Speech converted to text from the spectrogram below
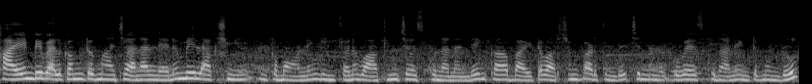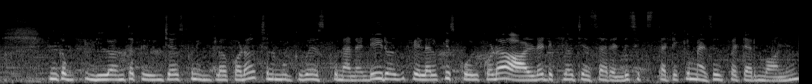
హాయ్ అండి వెల్కమ్ టు మా ఛానల్. నేను మీ లక్ష్మి. ఇంకా మార్నింగ్ ఇంట్లోనే వాకింగ్ చేసుకున్నానండి. ఇంకా బయట వర్షం పడుతుంది. చిన్న ముగ్గు వేసుకున్నాను ఇంటి ముందు. ఇంకా ఇల్లు అంతా క్లీన్ చేసుకుని ఇంట్లో కూడా చిన్న ముగ్గు వేసుకున్నానండి. ఈరోజు పిల్లలకి స్కూల్ కూడా ఆల్రెడీ డిక్లేర్ చేశారండి. సిక్స్ థర్టీకి మెసేజ్ పెట్టారు మార్నింగ్.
